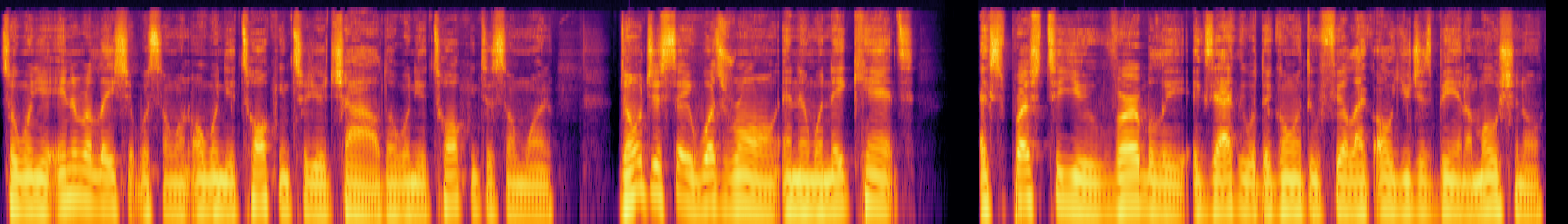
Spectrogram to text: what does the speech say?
So when you're in a relationship with someone or when you're talking to your child or when you're talking to someone, don't just say what's wrong and then when they can't express to you verbally exactly what they're going through feel like oh you're just being emotional.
